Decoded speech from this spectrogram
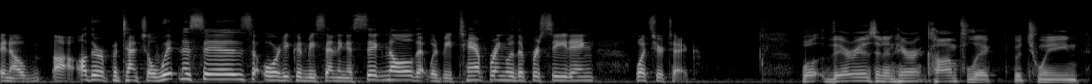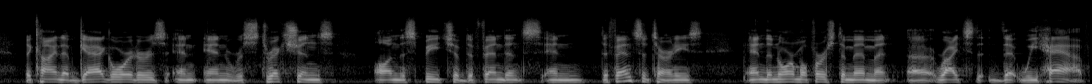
you know, uh, other potential witnesses, or he could be sending a signal that would be tampering with the proceeding. What's your take? Well, there is an inherent conflict between the kind of gag orders and, and restrictions on the speech of defendants and defense attorneys and the normal First Amendment uh, rights th that we have.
